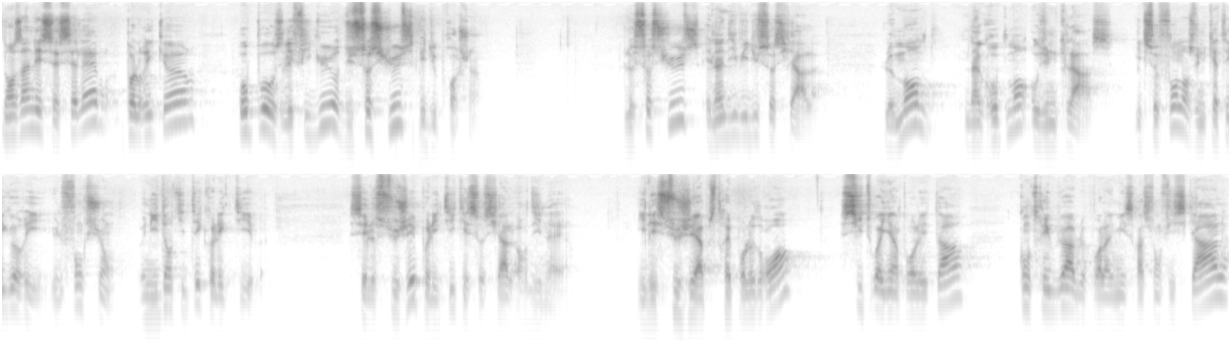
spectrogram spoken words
Dans un essai célèbre, Paul Ricoeur oppose les figures du socius et du prochain. Le socius est l'individu social, le membre d'un groupement ou d'une classe. Ils se font dans une catégorie, une fonction, une identité collective. C'est le sujet politique et social ordinaire. Il est sujet abstrait pour le droit, citoyen pour l'État, contribuable pour l'administration fiscale,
